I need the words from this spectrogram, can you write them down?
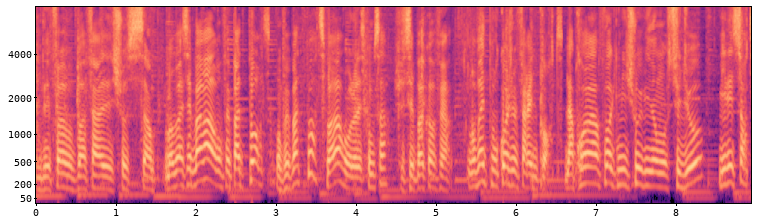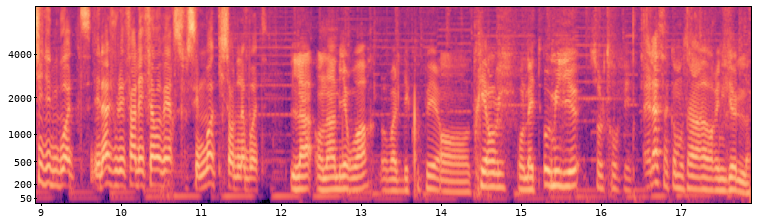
des fois, on va pas faire des choses simples Bon bah c'est pas grave, on fait pas de porte. On fait pas de porte, c'est pas grave, on le laisse comme ça. Je sais pas quoi faire. En fait, pourquoi je veux faire une porte? La première fois que Michou est venu dans mon studio, il est sorti d'une boîte. Et là, je voulais faire l'effet inverse, où c'est moi qui sors de la boîte. Là, on a un miroir. On va le découper en triangle pour le mettre au milieu sur le trophée. Et là, ça commence à avoir une gueule là.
